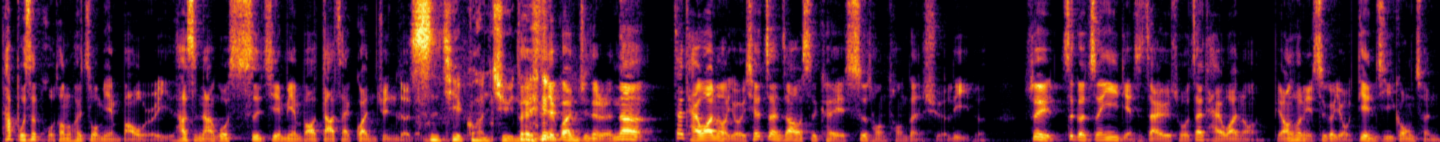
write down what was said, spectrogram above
他不是普通的会做面包而已，他是拿过世界面包大赛冠军的人，世界冠军，对世界冠军的人。那在台湾哦，有一些证照是可以视同同等学历的，所以这个争议点是在于说，在台湾哦，比方说你是个有电机工程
